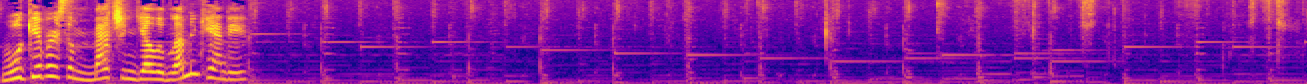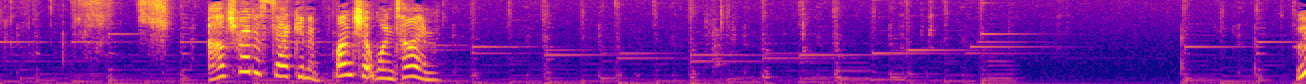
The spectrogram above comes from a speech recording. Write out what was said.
We'll give her some matching yellow lemon candy. I'll try to stack in a bunch at one time. Woo,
